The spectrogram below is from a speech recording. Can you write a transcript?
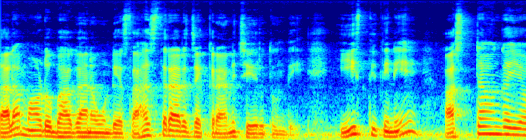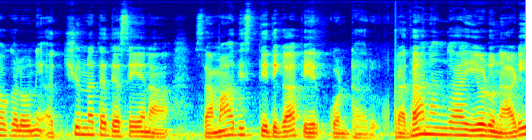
తల మాడు భాగాన ఉండే సహస్రార చక్రాన్ని చేరుతుంది. ఈ స్థితిని అష్టాంగ యోగలోని అత్యున్నత దశైన సమాధి స్థితిగా పేర్కొంటారు. ప్రధానంగా ఏడు నాడీ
